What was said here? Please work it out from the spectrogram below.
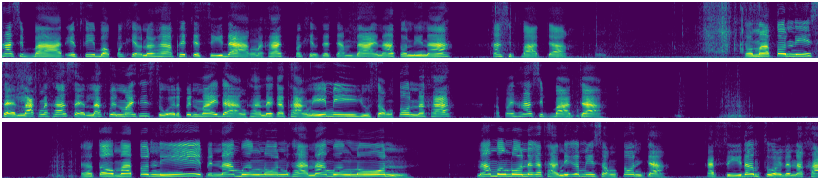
ห้าสิบาท FC บอกป้าเขียวนะคะ เพชรเจ็ดสีด่างนะคะป้าเขียวจะจำได้นะต้นนี้นะห้าสิบบาทจ้ะต่อมาต้นนี้แสนรักนะคะ แสนรักเป็นไม้ที่สวยและเป็นไม้ด่างค่ะ ในกระถางนี้มีอยู่สองต้นนะคะเอาไปห้าสิบบาทจ้ะแล้วต่อมาต้นนี้เป็นหน้าเมืองนนท์ค่ะ หน้าเมืองนนท์ น้าเมืองนนท์ในกระถางนี้ก็มีสองต้นจ้ะกัดสีเริ่มสวยแล้วนะคะ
